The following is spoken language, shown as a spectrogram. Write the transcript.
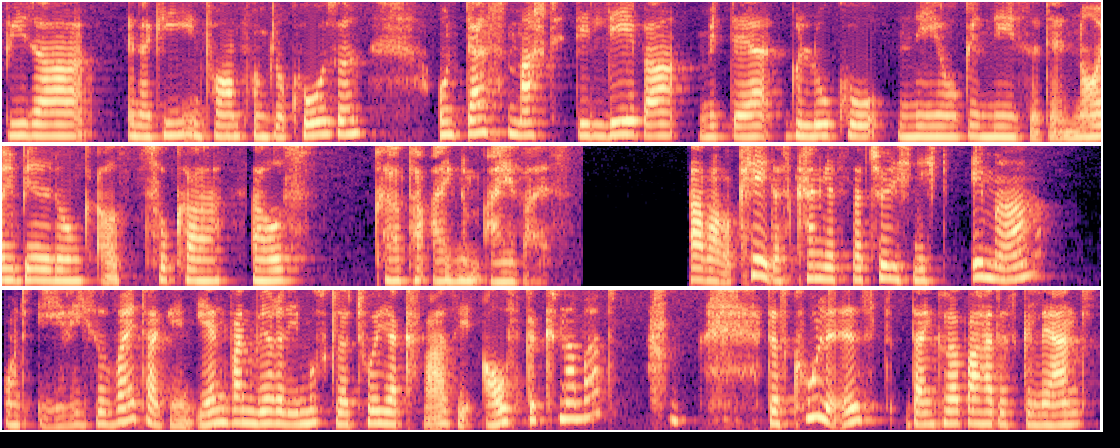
wieder Energie in Form von Glucose. Und das macht die Leber mit der Gluconeogenese, der Neubildung aus Zucker, aus körpereigenem Eiweiß. Aber okay, das kann jetzt natürlich nicht immer und ewig so weitergehen. Irgendwann wäre die Muskulatur ja quasi aufgeknabbert. Das Coole ist, dein Körper hat es gelernt,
